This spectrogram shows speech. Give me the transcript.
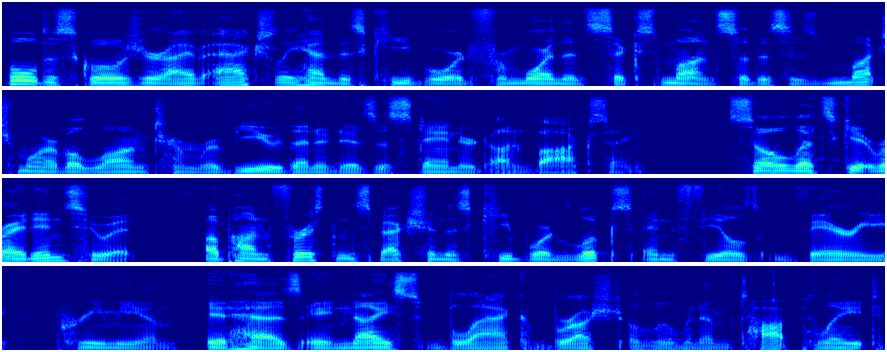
Full disclosure, I've actually had this keyboard for more than six months, so this is much more of a long-term review than it is a standard unboxing. So let's get right into it. Upon first inspection, this keyboard looks and feels very premium. It has a nice black brushed aluminum top plate,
